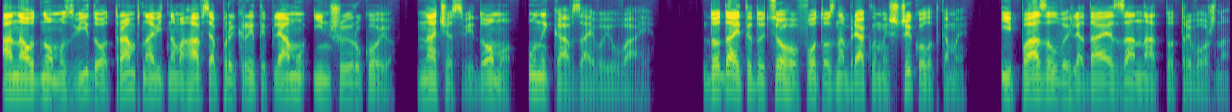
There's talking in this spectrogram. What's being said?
А на одному з відео Трамп навіть намагався прикрити пляму іншою рукою, наче свідомо уникав зайвої уваги. Додайте до цього фото з набряклими щиколотками, і пазл виглядає занадто тривожно.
